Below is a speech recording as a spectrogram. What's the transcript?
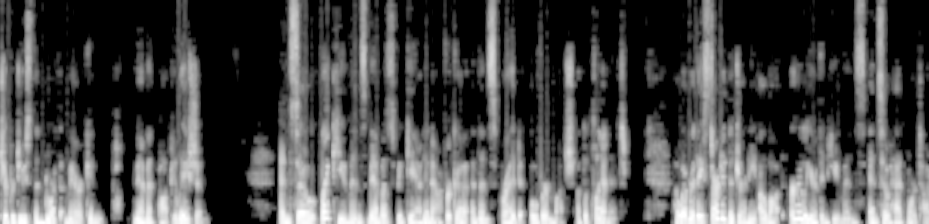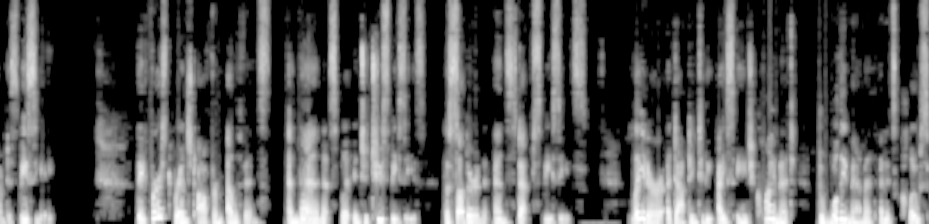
to produce the North American mammoth population. And so, like humans, mammoths began in Africa and then spread over much of the planet. However, they started the journey a lot earlier than humans and so had more time to speciate. They first branched off from elephants and then split into two species, the southern and steppe species. Later, adapting to the Ice Age climate, the woolly mammoth and its close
